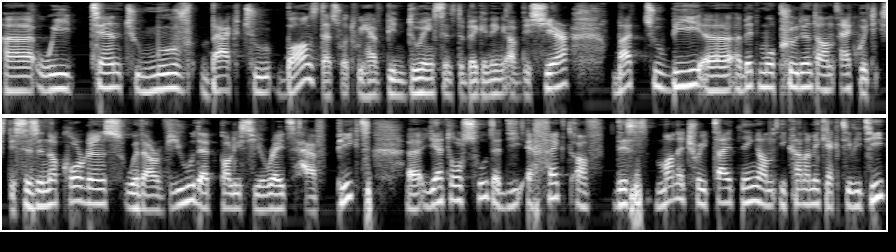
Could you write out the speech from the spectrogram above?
uh, we tend to move back to bonds. That's what we have been doing since the beginning of this year, but to be uh, a bit more prudent on equities. This is in accordance with our view that policy rates have peaked, uh, yet also that the effect of this monetary tightening on economic activity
